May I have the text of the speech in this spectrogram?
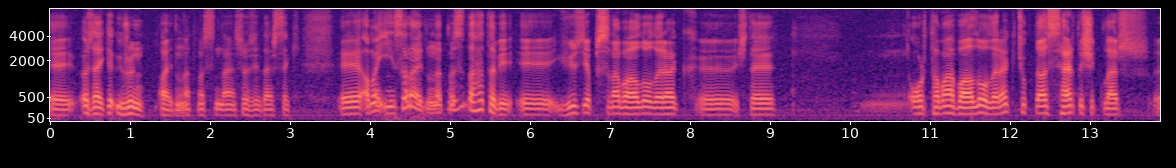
E, özellikle ürün aydınlatmasından söz edersek. E, ama insan aydınlatması daha tabii e, yüz yapısına bağlı olarak e, işte ortama bağlı olarak çok daha sert ışıklar e,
